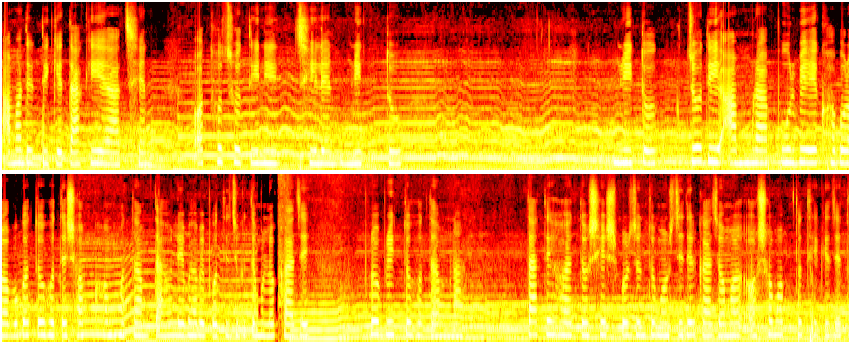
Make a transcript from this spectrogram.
আমাদের দিকে তাকিয়ে আছেন। অথচ তিনি ছিলেন মৃত্যু। মৃত যদি আমরা পূর্বে এ খবর অবগত হতে সক্ষম হতাম, তাহলে এভাবে প্রতিযোগিতামূলক কাজে প্রবৃত্ত হতাম না। তাতে হয়তো শেষ পর্যন্ত মসজিদের কাজ অসমাপ্ত থেকে যেত।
